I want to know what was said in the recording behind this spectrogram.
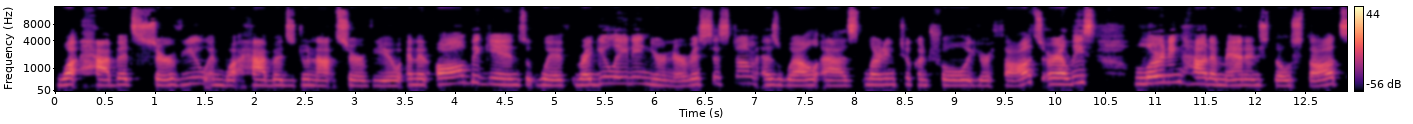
what habits serve you and what habits do not serve you. And it all begins with regulating your nervous system as well as learning to control your thoughts or at least learning how to manage those thoughts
